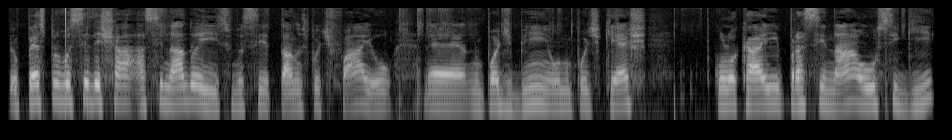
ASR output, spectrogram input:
eu peço para você deixar assinado aí, se você está no Spotify ou é, no Podbean ou no podcast, colocar aí para assinar ou seguir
